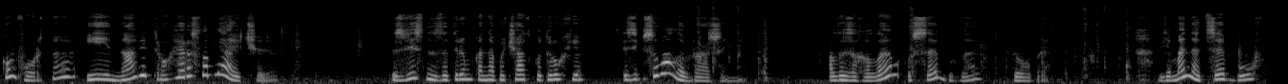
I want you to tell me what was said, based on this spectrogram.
комфортною і навіть трохи розслабляючою. Звісно, затримка на початку трохи зіпсувала враження, але загалом усе було добре. Для мене це був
